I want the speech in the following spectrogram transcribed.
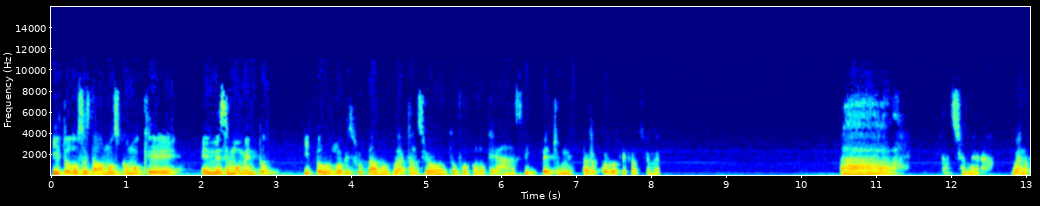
Y todos estábamos como que en ese momento y todos lo disfrutamos, la canción, todo fue como que, ah, sí, de hecho ni siquiera recuerdo qué canción era. Ah, ¿qué canción era. Bueno,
